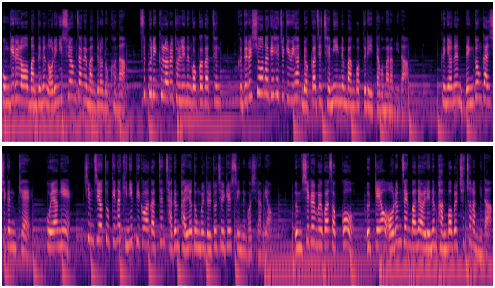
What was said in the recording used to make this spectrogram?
공기를 넣어 만드는 어린이 수영장을 만들어 놓거나 스프링클러를 돌리는 것과 같은 그들을 시원하게 해주기 위한 몇 가지 재미있는 방법들이 있다고 말합니다. 그녀는 냉동 간식은 개, 고양이, 심지어 토끼나 기니피그와 같은 작은 반려동물들도 즐길 수 있는 것이라며 음식을 물과 섞고 으깨어 얼음 쟁반에 얼리는 방법을 추천합니다.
